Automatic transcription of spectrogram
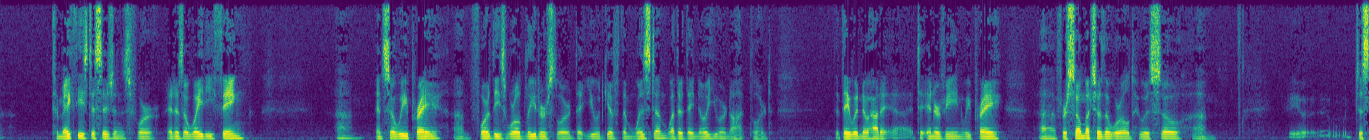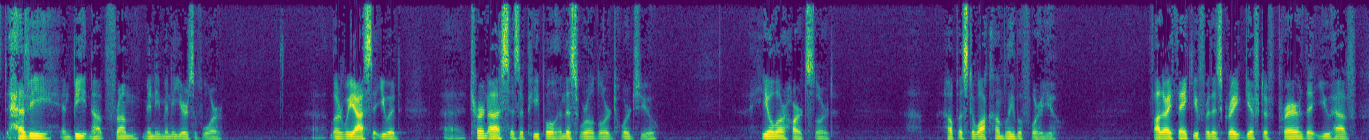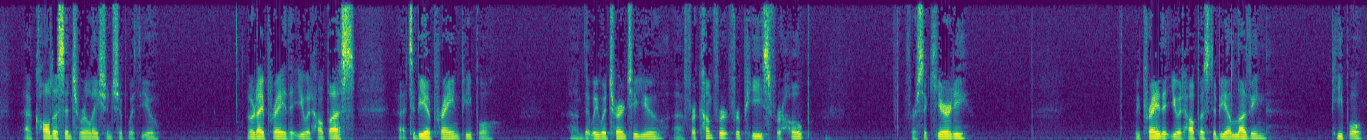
to make these decisions. For it is a weighty thing. Um, and so we pray um, for these world leaders, Lord, that you would give them wisdom, whether they know you or not, Lord, that they would know how to, uh, to intervene. We pray uh, for so much of the world who is so um, just heavy and beaten up from many, many years of war. Uh, Lord, we ask that you would uh, turn us as a people in this world, Lord, towards you. Heal our hearts, Lord. Help us to walk humbly before you. Father, I thank you for this great gift of prayer that you have uh, called us into relationship with you. Lord, I pray that you would help us uh, to be a praying people, um, that we would turn to you uh, for comfort, for peace, for hope, for security. We pray that you would help us to be a loving people,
